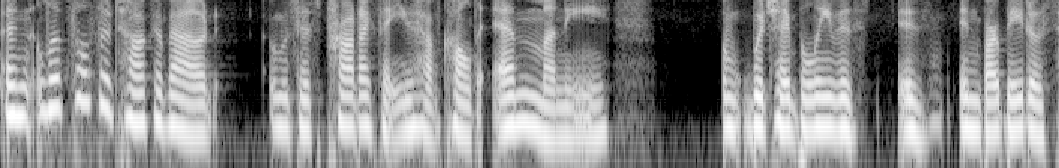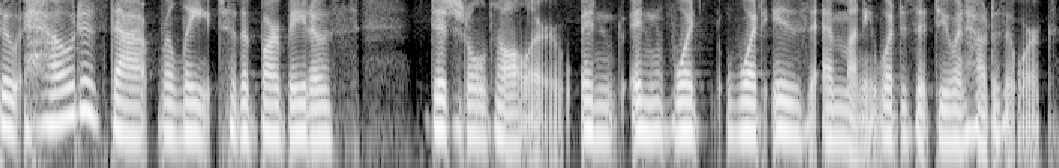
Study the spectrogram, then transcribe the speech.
And let's also talk about with this product that you have called M Money, which I believe is is in Barbados. So how does that relate to the Barbados digital dollar? And and what what is M Money? What does it do and how does it work?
